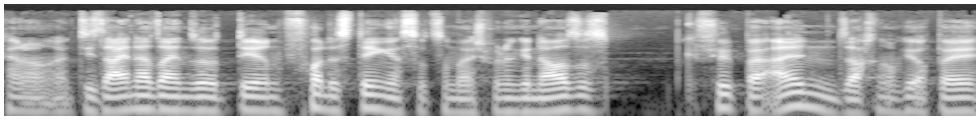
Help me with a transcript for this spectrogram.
keine Ahnung, Designer sein so deren volles Ding ist, so zum Beispiel. Und genauso ist gefühlt bei allen Sachen, wie auch bei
